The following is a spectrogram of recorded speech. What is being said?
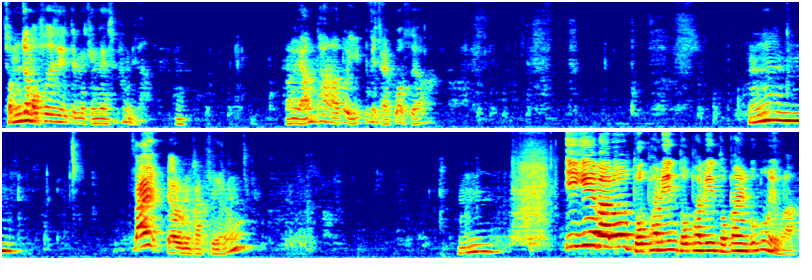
점점 없어지기 때문에 굉장히 슬픕니다. 음. 아, 양파 하나도 이쁘게 잘 구웠어요. 음. 딸 여러분 같이. 음. 이게 바로 도파민, 도파민, 도파민 뿜뿜이구나.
